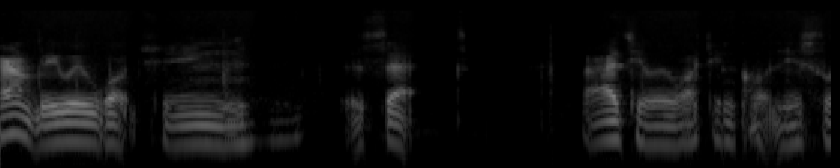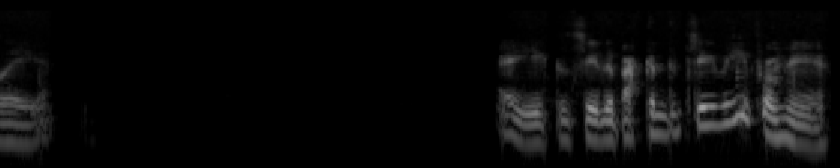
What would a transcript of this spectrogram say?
apparently we're watching a set. Actually watching Courtney Sleep. Hey, you can see the back of the TV from here.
